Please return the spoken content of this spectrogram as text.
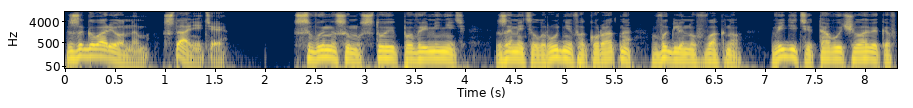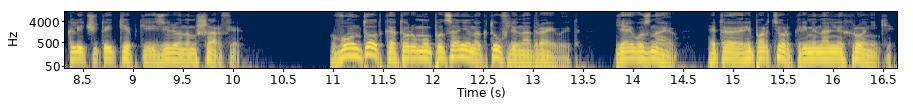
заговоренным станете». «С выносом стоит повременить», — заметил Руднев, аккуратно выглянув в окно. «Видите того человека в клетчатой кепке и зеленом шарфе?» «Вон тот, которому пацаненок туфли надраивает. Я его знаю. Это репортер криминальной хроники.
